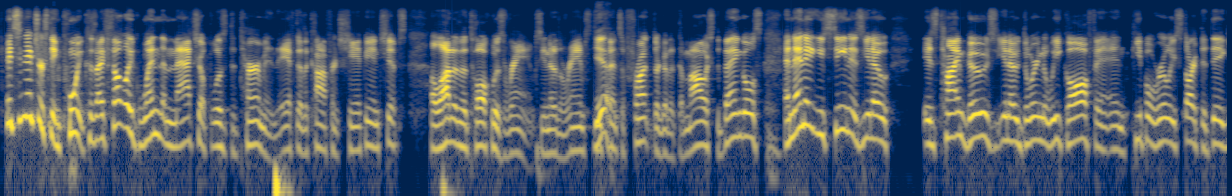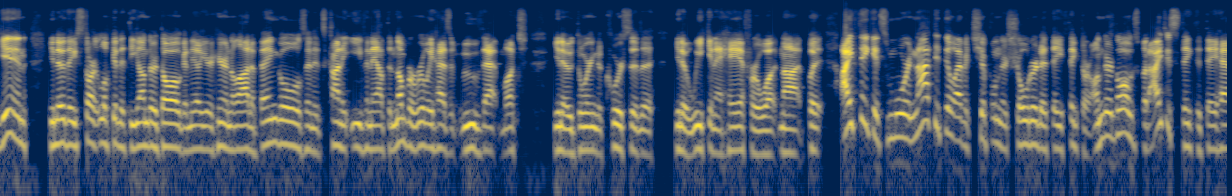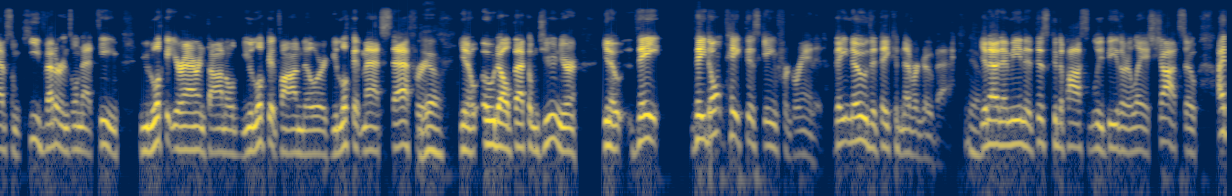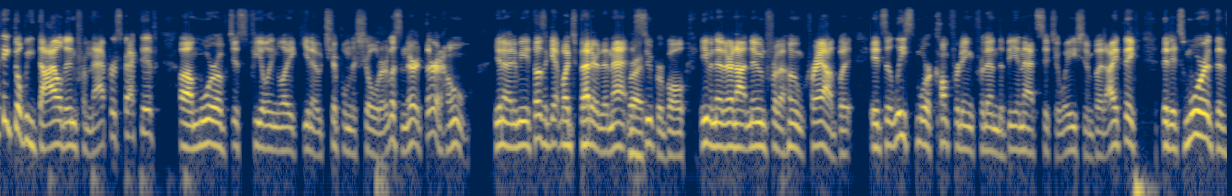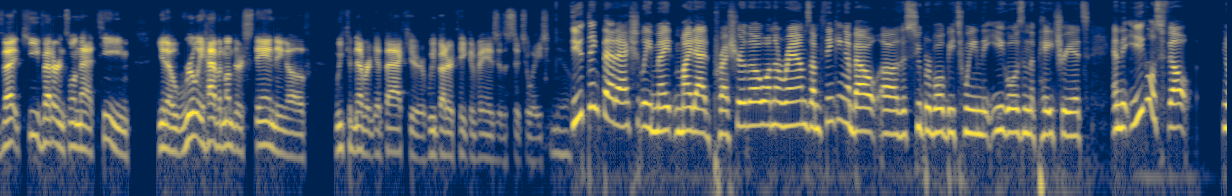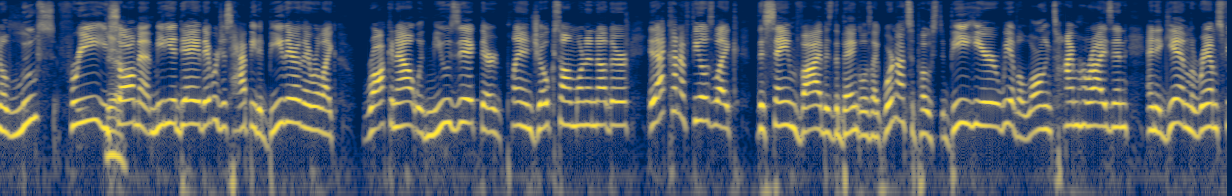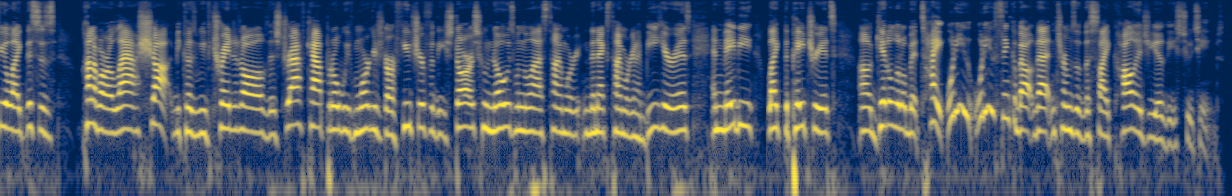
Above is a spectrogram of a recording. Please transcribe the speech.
It's an interesting point because I felt like when the matchup was determined after the conference championships, a lot of the talk was Rams. You know, the Rams defensive yeah. front, they're going to demolish the Bengals. And then it, you've seen as, you know, as time goes, you know, during the week off and, and, people really start to dig in, you know, they start looking at the underdog and now you're hearing a lot of Bengals and it's kind of even out. The number really hasn't moved that much, you know, during the course of the, you know, week and a half or whatnot. But I think it's more not that they'll have a chip on their shoulder that they think they're underdogs, but I just think that they have some key veterans on that team. You look at your Aaron Donald, you look at Von Miller, you look at Matt Stafford, yeah. you know, Odell Beckham Jr., you know, they they don't take this game for granted. They know that they could never go back. Yeah. You know what I mean? That this could possibly be their last shot. So I think they'll be dialed in from that perspective, uh, more of just feeling like you know chip on the shoulder. Listen, they're they're at home. You know what I mean? It doesn't get much better than that in Right. the Super Bowl, even though they're not known for the home crowd. But it's at least more comforting for them to be in that situation. But I think that it's more the vet, key veterans on that team, you know, really have an understanding of we could never get back here. We better take advantage of the situation. Do you think that actually might might add pressure though on the Rams? I'm thinking about uh, the Super Bowl between the Eagles and the Patriots, and the Eagles felt you know loose, free. You Yeah. saw them at media day; they were just happy to be there. They were like rocking out with music. They're playing jokes on one another. That kind of feels like the same vibe as the Bengals. Like we're not supposed to be here. We have a long time horizon, and again, the Rams feel like this is kind of our last shot because we've traded all of this draft capital. We've mortgaged our future for these stars. Who knows when the last time we're the next time we're going to be here is? And maybe like the Patriots, uh, get a little bit tight. What do you what do you think about that in terms of the psychology of these two teams?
